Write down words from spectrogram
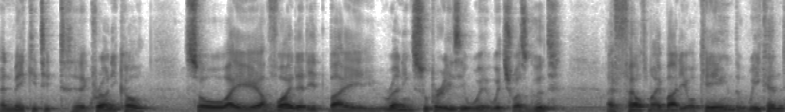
and make it, it uh, chronicle. So I avoided it by running super easy, which was good. I felt my body okay in the weekend.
